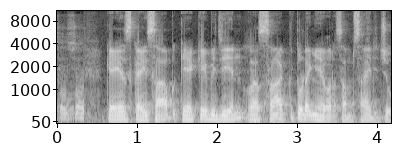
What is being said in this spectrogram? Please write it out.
Sasi K S Kaisab K K Vijayan Razak തുടങ്ങിയവർ സംസാരിച്ചു.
